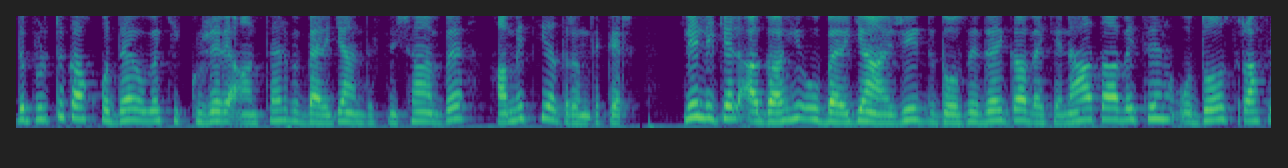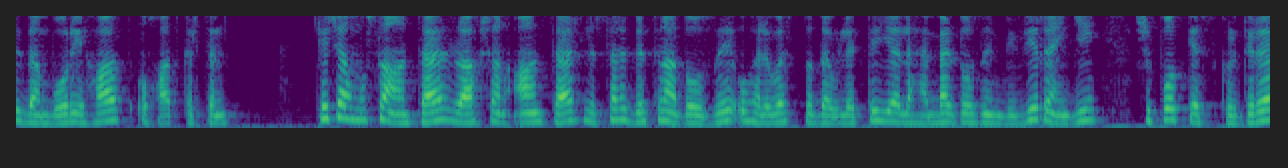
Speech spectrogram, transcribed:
di pirtûka xwe de wekî kujerê Anter bi belgeyan destnîşan bi Hamid Yıldırım dikir. Lê li agahî û belgeyan jî di dozê gaveke nehat avêtin û doz rastî demborî hat û hatkirtin. Keşa Musa Anter, Raxşan Anter li ser girtina dozê û helwesta dewletê ya li hember dozên bi vî rengî ji podcast Kurdî re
